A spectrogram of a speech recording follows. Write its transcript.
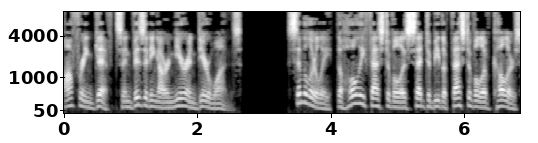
offering gifts and visiting our near and dear ones. Similarly, the Holi festival is said to be the festival of colors,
